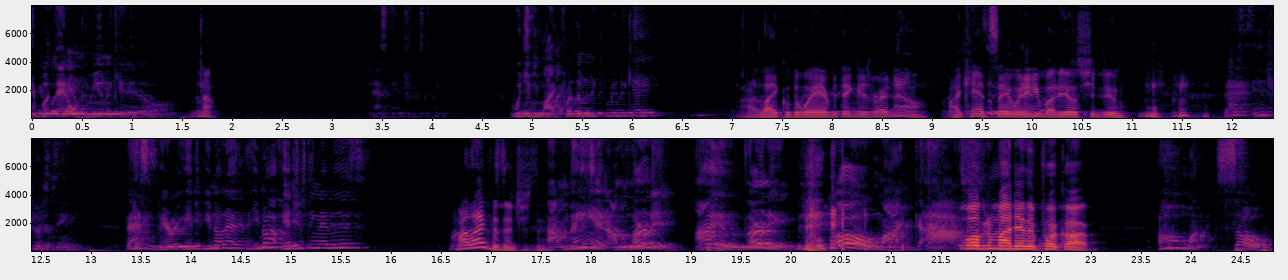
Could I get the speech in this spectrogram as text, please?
and, but they don't communicate at all. No, That's interesting. Would you like for them to communicate? I like the way everything is right now. I can't say what anybody else should do. That's interesting. That's very. interesting. you know that. You know how interesting that is. My life is interesting. Uh, man, I'm learning. I am learning. oh my gosh. Welcome to my daily report card. Oh my. So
